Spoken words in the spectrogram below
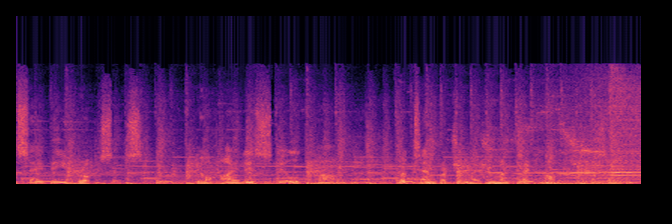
SAB Bröckskes, your highly skilled partner for temperature measurement technologies.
